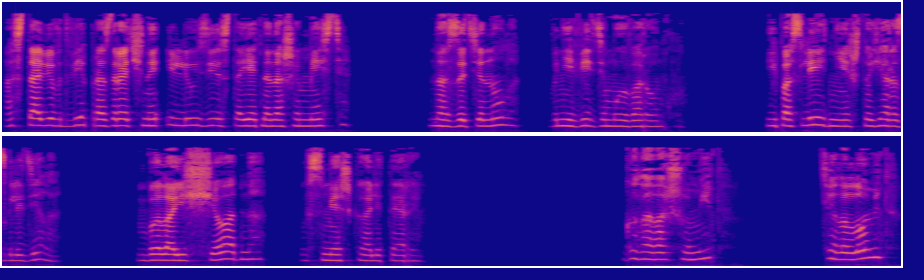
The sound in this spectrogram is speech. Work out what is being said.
оставив две прозрачные иллюзии стоять на нашем месте, нас затянуло в невидимую воронку. И последнее, что я разглядела, была еще одна усмешка Алитеры. Голова шумит, тело ломит,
